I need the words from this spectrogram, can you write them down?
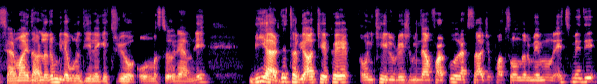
sermayedarların bile bunu dile getiriyor olması önemli. Bir yerde tabii AKP 12 Eylül rejiminden farklı olarak sadece patronları memnun etmedi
